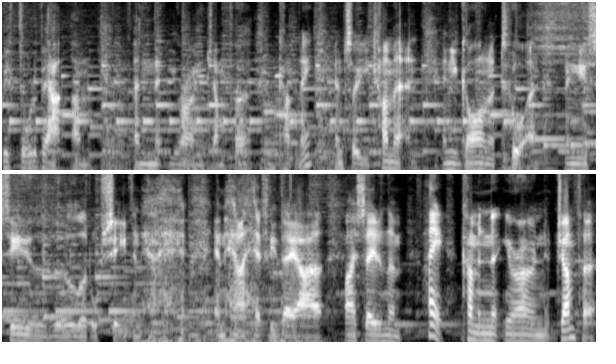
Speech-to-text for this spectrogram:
We thought about um, a knit your own jumper company, and so you come in and you go on a tour and you see the, the little sheep and how and how happy they are. I say to them, "Hey, come and knit your own jumper.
